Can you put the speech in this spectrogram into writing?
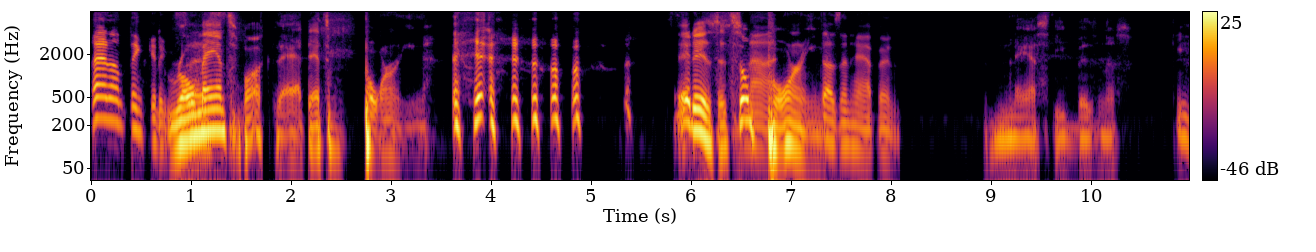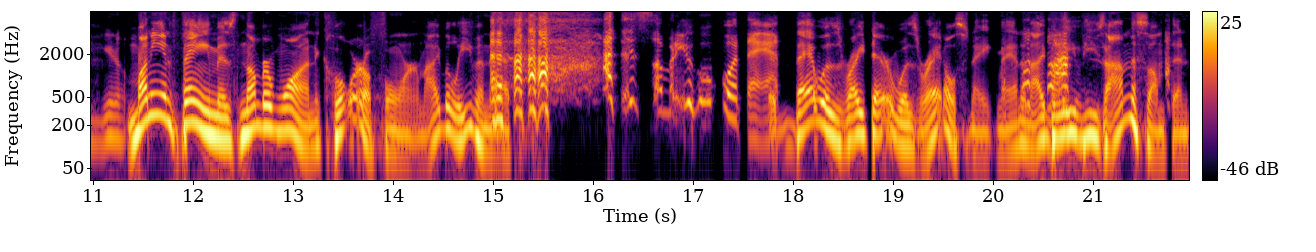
don't think it exists. Romance, fuck that. That's boring. It is. It's so Not. boring. Doesn't happen. Nasty business. You know. Money and fame is number one. Chloroform. I believe in that. There's somebody who put that. that was right there was rattlesnake, man, and I believe he's on to something.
